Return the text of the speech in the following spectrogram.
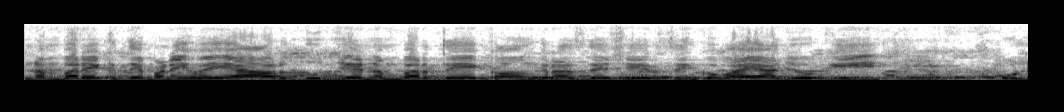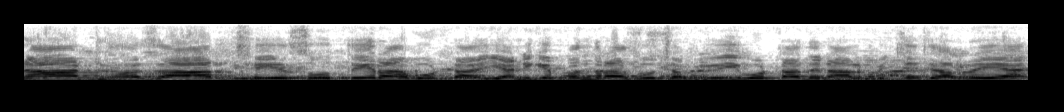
ਨੰਬਰ 1 ਤੇ ਬਣੇ ਹੋਏ ਆ ਔਰ ਦੂਜੇ ਨੰਬਰ ਤੇ ਕਾਂਗਰਸ ਦੇ ਸ਼ੇਰ ਸਿੰਘ ਘੁਬਾਇਆ ਜੋ ਕਿ 59613 ਵੋਟਾਂ, ਯਾਨੀ ਕਿ 1526 ਵੋਟਾਂ ਦੇ ਨਾਲ ਪਿੱਛੇ ਚੱਲ ਰਹੇ ਆ।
